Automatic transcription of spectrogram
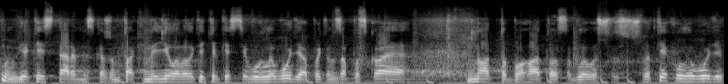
ну, в якийсь термін, скажімо так, не їла великої кількості вуглеводів, а потім запускає надто багато, особливо швидких вуглеводів,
